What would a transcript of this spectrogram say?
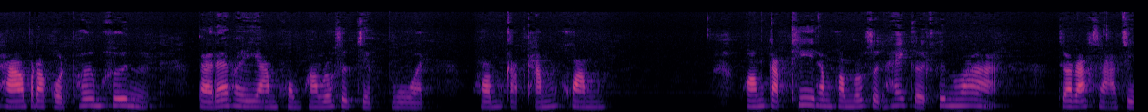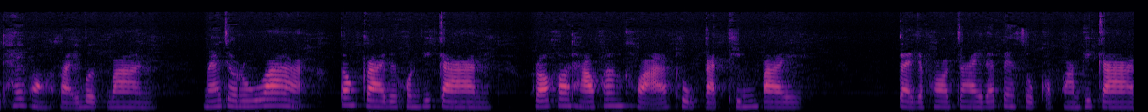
เท้าปรากฏเพิ่มขึ้น แต่ได้พยายามข่มความรู้สึกเจ็บปวด พร้อมกับทำความ พร้อมกับที่ทำความรู้สึกให้เกิดขึ้นว่า จะรักษาจิตให้ผ่องใสเบิกบาน แม้จะรู้ว่า ต้องกลายเป็นคนพิการ เพราะข้อเท้าข้างขวาถูกตัดทิ้งไป แต่จะพอใจและเป็นสุขกับความพิการ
